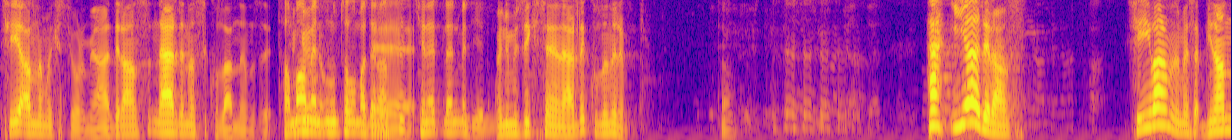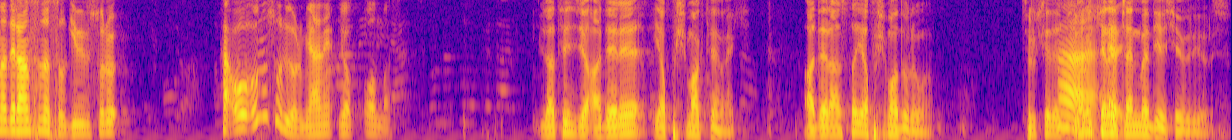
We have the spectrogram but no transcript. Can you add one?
şeyi anlamak istiyorum ya. Aderansı nerede nasıl kullandığımızı. Tamamen Çünkü unutalım aderansı, e, kenetlenme diyelim. önümüzdeki senelerde kullanırım. Heh iyi aderans. Şeyi var mı mesela binanın aderansı nasıl gibi bir soru. Ha o, onu soruyorum yani. Yok olmaz. Latince adere yapışmak demek. Aderans da yapışma durumu. Türkçe'de biz onu kenetlenme diye çeviriyoruz.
